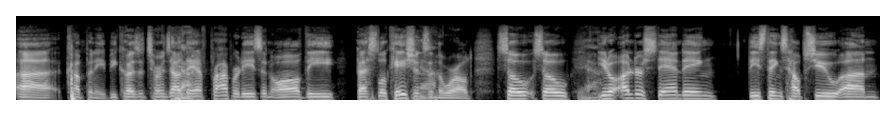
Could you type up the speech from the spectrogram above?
uh, company because it turns out yeah. they have properties in all the best locations yeah. in the world. So, so yeah. you know, understanding these things helps you um,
